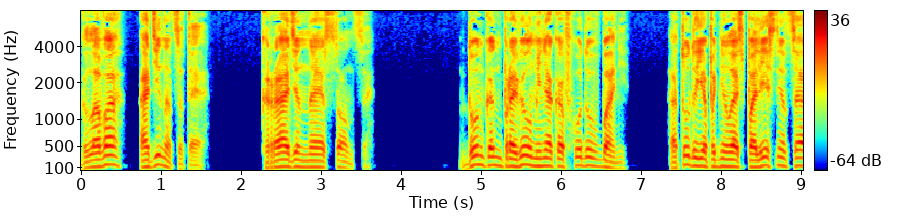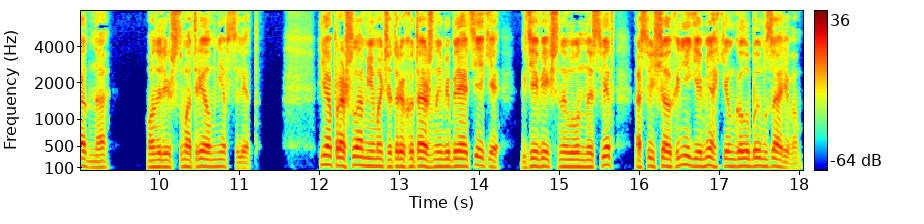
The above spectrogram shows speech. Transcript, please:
Глава одиннадцатая. Краденное солнце. Дункан провел меня ко входу в бане. Оттуда я поднялась по лестнице одна. Он лишь смотрел мне вслед. Я прошла мимо четырехэтажной библиотеки, где вечный лунный свет освещал книги мягким голубым заревом.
